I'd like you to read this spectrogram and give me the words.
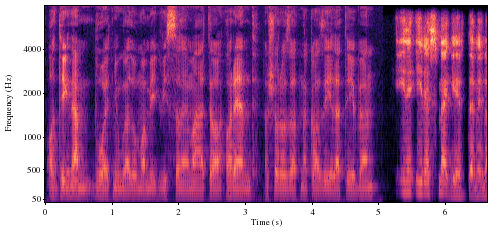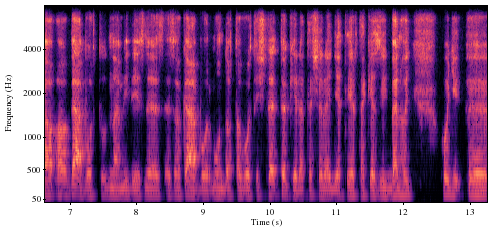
addig nem volt nyugalom, amíg vissza nem állt a, a rend a sorozatnak az életében. Én, én ezt megértem, én a, a Gábor tudnám idézni, ez, ez a Gábor mondata volt, és te, tökéletesen egyetértek ez ügyben, hogy, hogy ö,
